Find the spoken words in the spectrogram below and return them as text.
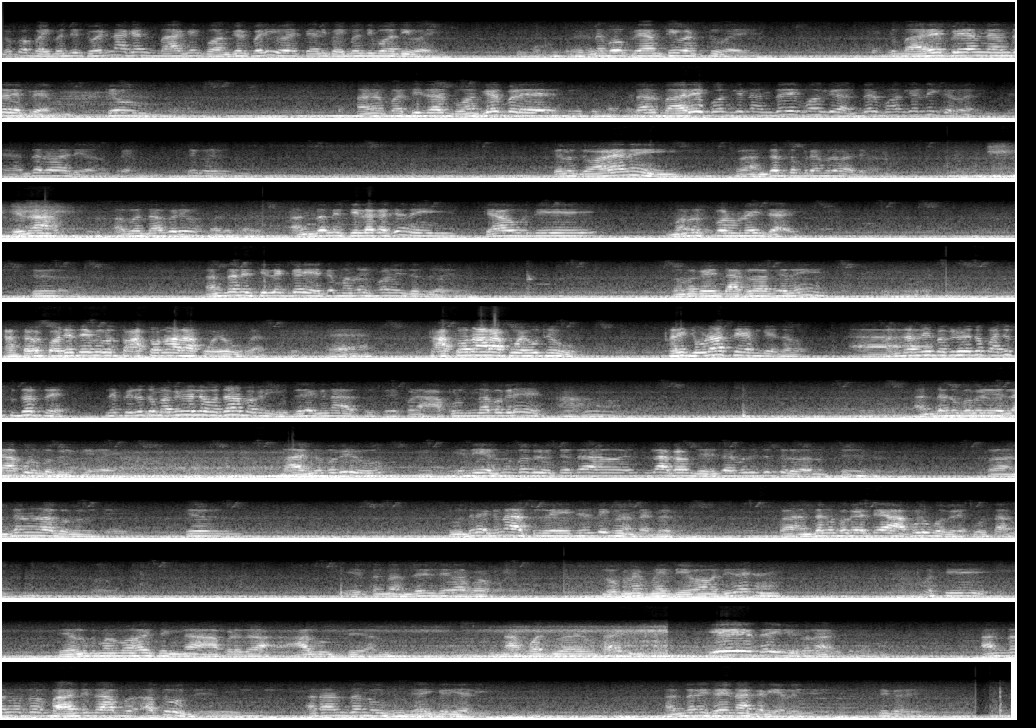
લોકો ભાઈબંધી છોડી નાખે ને બહાર કઈ ભાનગડ પડી હોય પેલી ભાઈબંધી બાંધી હોય. અને બહુ પ્રેમથી વર્તતું હોય. તો બારે પ્રેમ ને અંદરે પ્રેમ. કેવું? અને પછી તાર ભોંગે પડે. તાર બારે ભોંગે ને અંદરે ભોંગેર અંદર ભોંગેર નહીં કરવાની. અંદર રવા દેવાનું પ્રેમ. શું કહ્યું? પેલો જોડે નહીં પણ અંદર તો પ્રેમ રવા દેવાનો. એના હવે ના કર્યું? અંદરની સિલક છે ને ત્યાં સુધી મનુષ્યપણું નહીં જાય. અંદરની સિલક ગઈ એટલે મનુષ્યપણું જતું રહે તમે કઈ દાખલો આપ્યો નહીં? તમે કહો છો તે પેલું તાતો ના રાખો એવું વાત છે. હે? તાતો ના રાખો એવું થયું. ફરી જોડાશે એમ કે તમે અંદર નહીં બગડ્યું હોય તો પાછું સુધરશે. ને પેલું તો બગડ્યું એટલે વધારે બગડી સુધરે કે ના સુધરે? પણ આપણું ના બગડે? અંદરનું બગડ્યું એટલે આપણું બગડ્યું કહેવાય. બહારનું બગડ્યું એ દેહનું બગડ્યું તો લાકડું જશે ત્યારે બધું જતું રહેવાનું છે. પણ અંદરનું બગડ્યું છે સુધરે કે ના સુધરે એ ડિફરન્ટ મેટર પણ અંદર બગડે તે આપણું બગડે પોતાનું. એ તમને સમજાય છે વાત? લોકને મેં દેવા વધી જાય ને પછી પહેલું તો મનમાં હોય છે કે ના આપણે તો આલુ જ છે આલુ. ના પહોંચી એવું થાય ને એ થઈ ગયું ખરા અંદરનું તો બહારની તો હતું જ અને અંદરનું સહી કરી આલી. અંદરની સહી ના કરી આલી છે. શું કરે.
